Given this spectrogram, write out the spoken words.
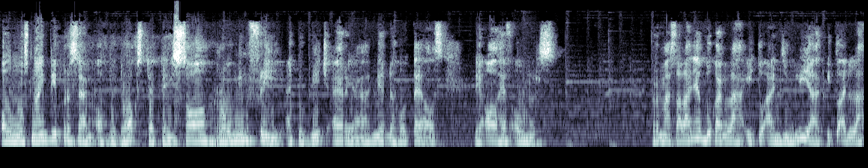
Almost 90% of the dogs that they saw roaming free at the beach area near the hotels, they all have owners. Permasalahannya bukanlah itu anjing liar, itu adalah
